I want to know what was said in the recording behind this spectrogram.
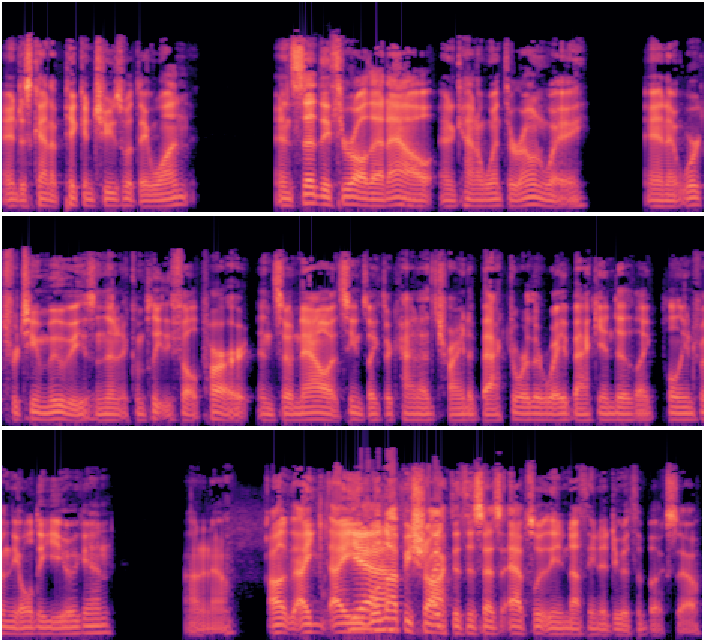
and just kind of pick and choose what they want. Instead, they threw all that out and kind of went their own way, and it worked for two movies, and then it completely fell apart. And so now it seems like they're kind of trying to backdoor their way back into like pulling from the old EU again. I don't know. I'll, I I Yeah, will not be shocked that this has absolutely nothing to do with the books, though.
